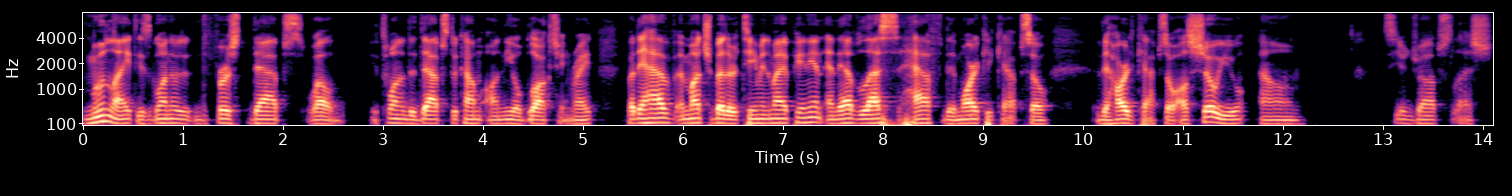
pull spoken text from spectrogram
Moonlight is one of the first dApps, well, it's one of the dApps to come on Neo blockchain, right? But they have a much better team, in my opinion, and they have less half the market cap, so the hard cap. So I'll show you. Um, see your drop slash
